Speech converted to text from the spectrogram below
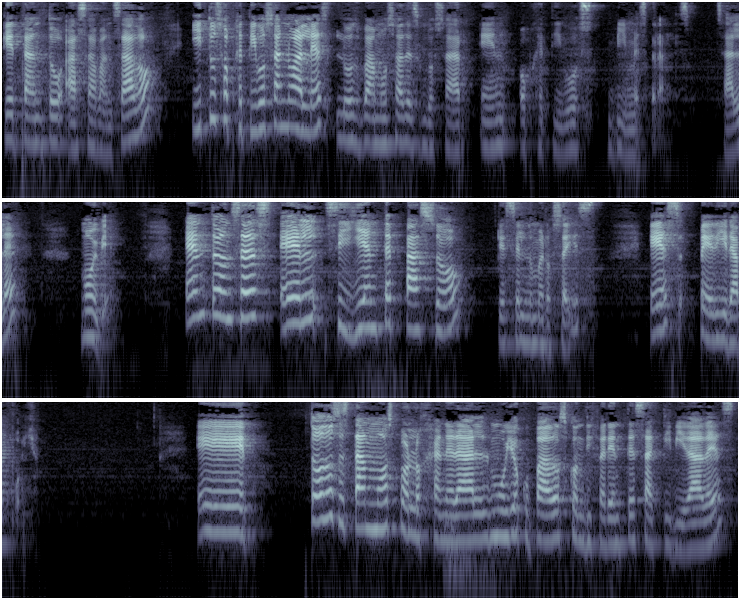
qué tanto has avanzado y tus objetivos anuales los vamos a desglosar en objetivos bimestrales. ¿Sale? Muy bien. Entonces, el siguiente paso, que es el número 6, es pedir apoyo. Eh, todos estamos por lo general muy ocupados con diferentes actividades,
